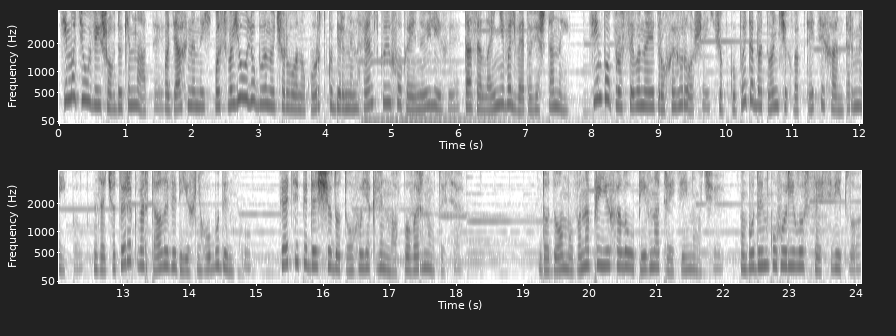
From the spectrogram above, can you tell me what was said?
Тімоті увійшов до кімнати, одягнений у свою улюблену червону куртку Бірмінгемської хокейної ліги та зелені вельветові штани. Тім попросив у неї трохи грошей, щоб купити батончик в аптеці Хантер Мейпл за чотири квартали від їхнього будинку. Кеті піде ще до того, як він мав повернутися. Додому вона приїхала у пів на третій ночі. У будинку горіло все світло,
